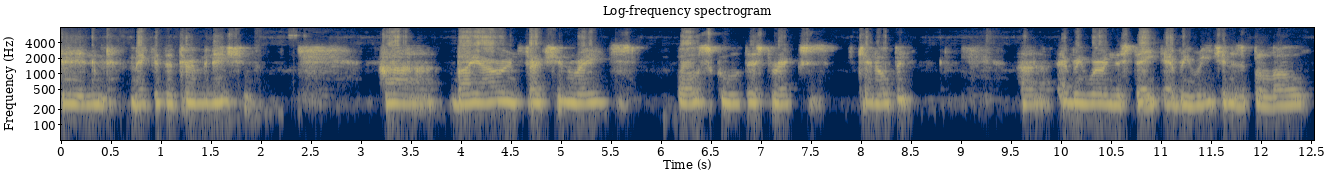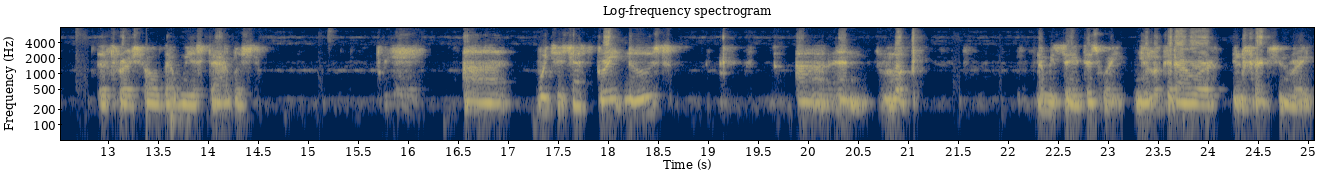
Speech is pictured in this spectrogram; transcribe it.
and make a determination. Uh, by our infection rates, all school districts can open. Uh, everywhere in the state. Every region is below the threshold that we established, uh, which is just great news. Uh, and look, let me say it this way you look at our infection rate,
